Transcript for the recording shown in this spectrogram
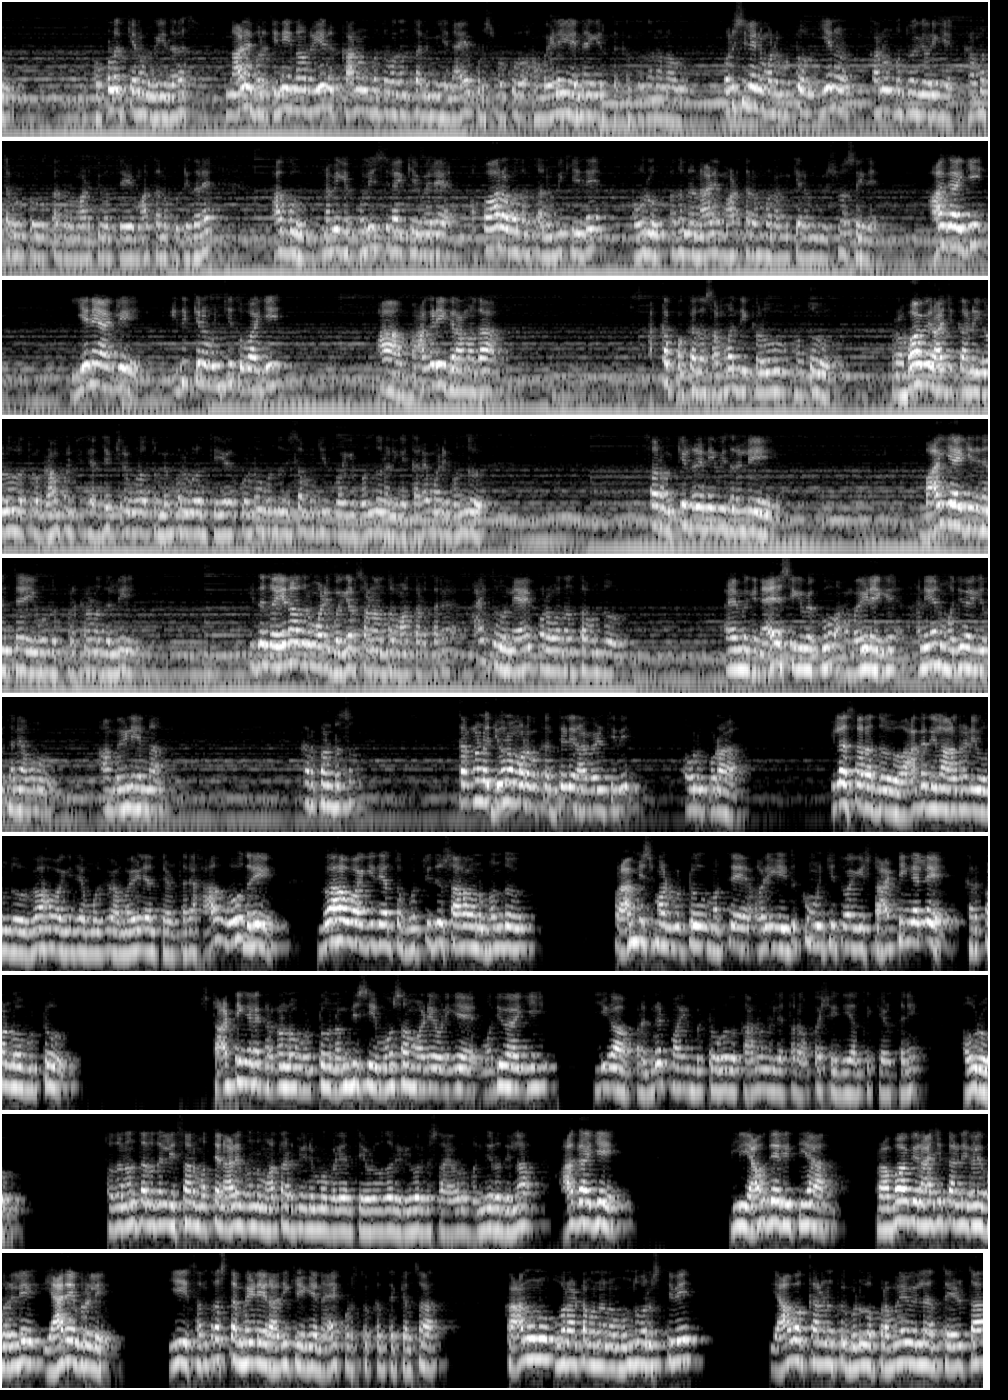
ಕೊಪ್ಪಳಕ್ಕೇನೋ ಹೋಗಿದ್ದಾರೆ. ನಾಳೆ ಬರ್ತೀನಿ, ನಾನು ಏನು ಕಾನೂನುಬದ್ಧವಾದಂಥ ನಿಮಗೆ ನ್ಯಾಯ ಕೊಡಿಸ್ಬೇಕು, ಆ ಮಹಿಳೆಗೆ ಏನಾಗಿರ್ತಕ್ಕಂಥದ್ದನ್ನು ನಾವು ಪರಿಶೀಲನೆ ಮಾಡಿಬಿಟ್ಟು ಏನು ಕಾನೂನುಬದ್ಧವಾಗಿ ಅವರಿಗೆ ಕ್ರಮ ತೆಗೆದುಕೊಳ್ಬೇಕು ಅದನ್ನು ಮಾಡ್ತೀವಿ ಮಾತನ್ನು ಕೊಟ್ಟಿದ್ದಾರೆ. ಹಾಗೂ ನಮಗೆ ಪೊಲೀಸ್ ಇಲಾಖೆಯ ಮೇಲೆ ಅಪಾರವಾದಂಥ ನಂಬಿಕೆ ಇದೆ. ಅವರು ಅದನ್ನು ನಾಳೆ ಮಾಡ್ತಾರೆಂಬ ನಂಬಿಕೆ ನಮಗೆ ವಿಶ್ವಾಸ ಇದೆ. ಹಾಗಾಗಿ ಏನೇ ಆಗಲಿ ಇದಕ್ಕಿಂತ ಮುಂಚಿತವಾಗಿ ಆ ಮಾಗಡಿ ಗ್ರಾಮದ ಅಕ್ಕಪಕ್ಕದ ಸಂಬಂಧಿಕರು ಮತ್ತು ಪ್ರಭಾವಿ ರಾಜಕಾರಣಿಗಳು ಅಥವಾ ಗ್ರಾಮ ಪಂಚಾಯತಿ ಅಧ್ಯಕ್ಷರುಗಳು ಅಥವಾ ಮೆಂಬರ್ಗಳು ಅಂತ ಹೇಳಿಕೊಂಡು ಒಂದು ದಿವಸ ಮುಂಚಿತವಾಗಿ ಬಂದು ನನಗೆ ಕರೆ ಮಾಡಿ ಬಂದು, ಸರ್, ವಕೀಲರೇ, ನೀವು ಇದರಲ್ಲಿ ಭಾಗಿಯಾಗಿದ್ದೀರಂತೆ ಈ ಒಂದು ಪ್ರಕರಣದಲ್ಲಿ. ಇದನ್ನು ಏನಾದರೂ ಮಾಡಿ ಬಗೆಹರಿಸೋಣ ಅಂತ ಮಾತಾಡ್ತಾರೆ. ಆಯಿತು ನ್ಯಾಯಪರವಾದಂಥ ಒಂದು ಆಯಮಿಗೆ ನ್ಯಾಯ ಸಿಗಬೇಕು ಆ ಮಹಿಳೆಗೆ. ಅನೇನು ಮದುವೆ ಆಗಿರ್ತಾನೆ ಅವನು. ಆ ಮಹಿಳೆಯನ್ನು ಕರ್ಕೊಂಡು ಸ, ಕರ್ಕೊಂಡು ಜೀವನ ಮಾಡ್ಬೇಕಂತೇಳಿ ನಾವು ಹೇಳ್ತೀವಿ. ಅವರು ಕೂಡ ಇಲ್ಲ ಸರ್, ಅದು ಆಗೋದಿಲ್ಲ ಆಲ್ರೆಡಿ ಒಂದು ವಿವಾಹವಾಗಿದೆ ಮದುವೆ ಮಹಿಳೆ ಅಂತ ಹೇಳ್ತಾರೆ. ಹಾ, ಹೌದ್ರಿ. ವಿವಾಹವಾಗಿದೆ ಅಂತ ಗೊತ್ತಿದ್ದು ಸಹ ಅವನು ಬಂದು ಪ್ರಾಮಿಸ್ ಮಾಡಿಬಿಟ್ಟು ಮತ್ತೆ ಅವಳಿಗೆ ಇದಕ್ಕೂ ಮುಂಚಿತವಾಗಿ ಸ್ಟಾರ್ಟಿಂಗಲ್ಲೇ ಕರ್ಕೊಂಡು ಹೋಗ್ಬಿಟ್ಟು ಸ್ಟಾರ್ಟಿಂಗಲ್ಲೇ ಕರ್ಕೊಂಡು ಹೋಗ್ಬಿಟ್ಟು ನಂಬಿಸಿ ಮೋಸ ಮಾಡಿ ಅವಳಿಗೆ ಮದುವೆಯಾಗಿ ಈಗ ಪ್ರೆಗ್ನೆಂಟ್ ಮಾಡಿಬಿಟ್ಟು ಹೋಗೋದು ಕಾನೂನಲ್ಲಿ ಥರ ಅವಕಾಶ ಇದೆಯಾ ಅಂತ ಕೇಳ್ತಾನೆ. ಅವರು, ತದನಂತರದಲ್ಲಿ ಸರ್ ಮತ್ತೆ ನಾಳೆ ಬಂದು ಮಾತಾಡ್ತೀವಿ ನಿಮ್ಮ ಬಳಿ ಅಂತ ಹೇಳುವುದರ ಇಲ್ಲಿವರೆಗೂ ಸಹ ಅವರು ಬಂದಿರೋದಿಲ್ಲ. ಹಾಗಾಗಿ ಇಲ್ಲಿ ಯಾವುದೇ ರೀತಿಯ ಪ್ರಭಾವಿ ರಾಜಕಾರಣಿಗಳೇ ಬರಲಿ, ಯಾರೇ ಬರಲಿ, ಈ ಸಂತ್ರಸ್ತ ಮಹಿಳೆ ರಾಧಿಕೆಗೆ ನ್ಯಾಯ ಕೊಡಿಸ್ತಕ್ಕಂಥ ಕೆಲಸ, ಕಾನೂನು ಹೋರಾಟವನ್ನು ನಾವು ಮುಂದುವರಿಸ್ತೀವಿ. ಯಾವ ಕಾರಣಕ್ಕೂ ಬಿಡುವ ಪ್ರಮೇಯವಿಲ್ಲ ಅಂತ ಹೇಳ್ತಾ,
